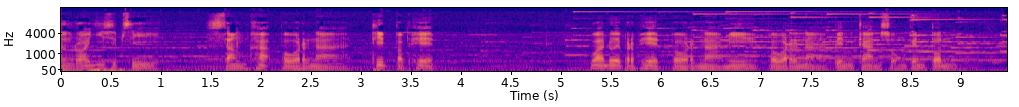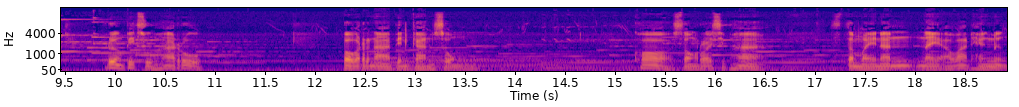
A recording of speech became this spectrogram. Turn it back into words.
124 สังฆปวารณาทิประเภท ว่าด้วยประเภทปวารณามีปวารณาเป็นการสงเป็นต้น เรื่องภิกษุห้ารูป ปวารณาเป็นการสงข้อ 215 สมัยนั้นในอาวาสแห่งหนึ่ง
